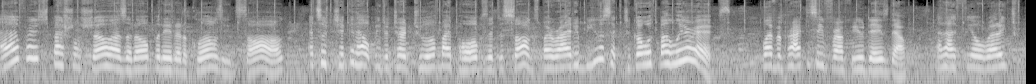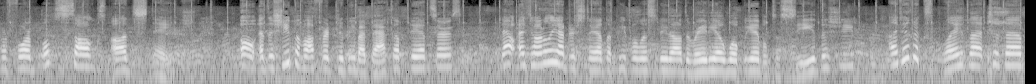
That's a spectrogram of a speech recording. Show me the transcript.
Every special show has an opening and a closing song. And so Chicken helped me to turn two of my poems into songs by writing music to go with my lyrics. Well, I've been practicing for a few days now, and I feel ready to perform both songs on stage. Oh, and the sheep have offered to be my backup dancers. Now, I totally understand that people listening on the radio won't be able to see the sheep. I did explain that to them,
